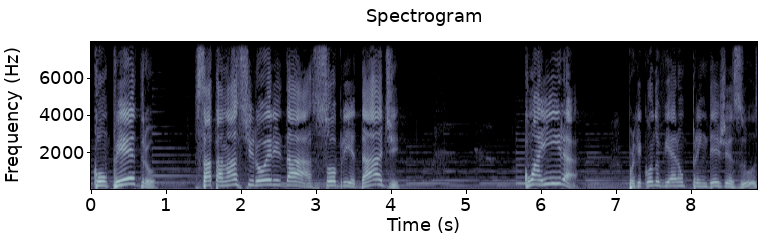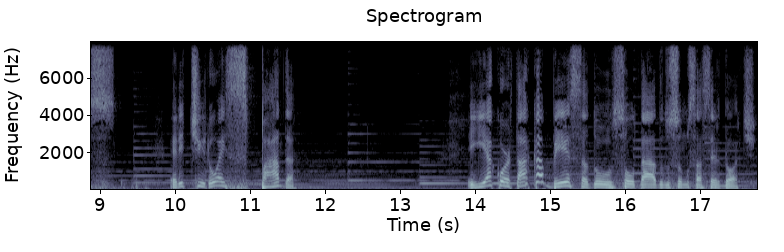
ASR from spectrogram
Com Pedro, Satanás tirou ele da sobriedade com a ira, porque quando vieram prender Jesus, ele tirou a espada e ia cortar a cabeça do soldado do sumo sacerdote.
